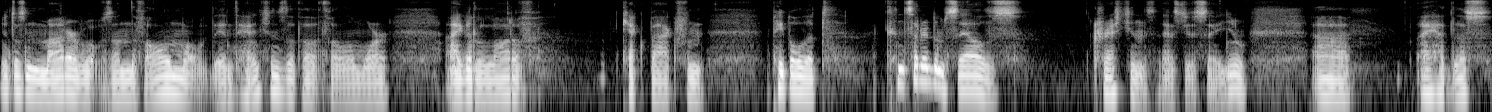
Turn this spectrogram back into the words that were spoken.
It doesn't matter what was in the film, what the intentions of the film were. I got a lot of kickback from people that consider themselves Christians, let's just say. You know, uh, I had this.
